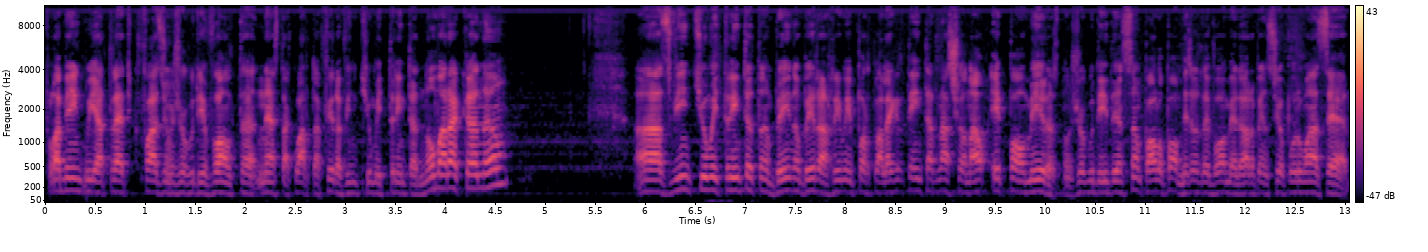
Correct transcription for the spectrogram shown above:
Flamengo e Atlético fazem um jogo de volta nesta quarta-feira, 21h30, no Maracanã. Às 21h30 também, no Beira Rio, em Porto Alegre, tem Internacional e Palmeiras. No jogo de ida em São Paulo, o Palmeiras levou a melhor, venceu por 1 a 0.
